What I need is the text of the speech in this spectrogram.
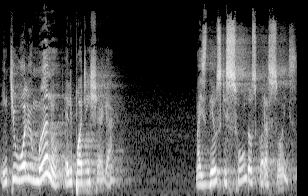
em que o olho humano ele pode enxergar. Mas Deus que sonda os corações,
